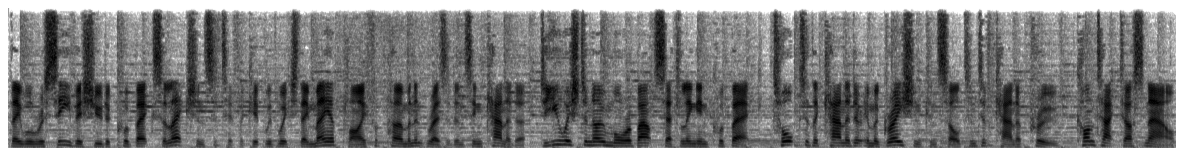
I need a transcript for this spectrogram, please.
they will receive issued a Quebec selection certificate with which they may apply for permanent residence in Canada. Do you wish to know more about settling in Quebec? Talk to the Canada Immigration Consultant of Can Approved. Contact us now.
